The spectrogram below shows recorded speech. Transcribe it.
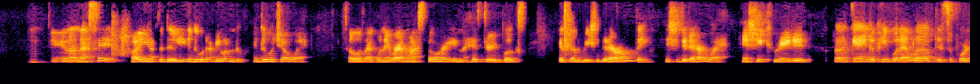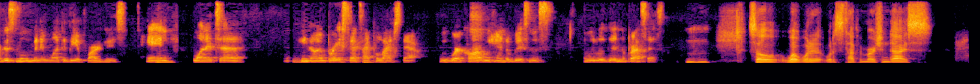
Mm-hmm. You know, and that's it. All you have to do, you can do whatever you want to do and do it your way. So it's like when they write my story in the history books, it's going to be she did her own thing and she did it her way. And she created a gang of people that loved and supported this movement and wanted to be a part of this and mm-hmm. wanted to, you know, embrace that type of lifestyle. We work hard, we handle business, and we look good in the process. Mm-hmm. So, what what are, what is the type of merchandise?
